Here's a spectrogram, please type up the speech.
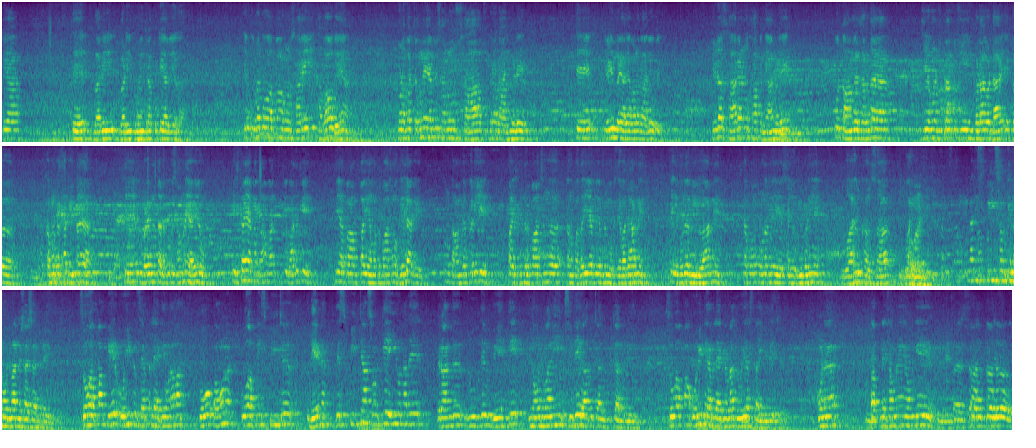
ਕੁੱਟਿਆ ਤੇ ਬੜੀ ਬੜੀ ਬੁਰੀ ਤਰ੍ਹਾਂ ਕੁੱਟਿਆ ਵੀ ਹੈਗਾ। ਤੇ ਉਹਨਾਂ ਤੋਂ ਆਪਾਂ ਹੁਣ ਸਾਰੇ ਹੀ ਖਫਾ ਹੋ ਗਏ ਆ ਹੁਣ ਆਪਾਂ ਚਾਹੁੰਦੇ ਆ ਵੀ ਸਾਨੂੰ ਸਾਫ਼ ਸੁਥਰਾ ਰਾਜ ਮਿਲੇ ਤੇ ਜਿਹੜੀ ਮਰਿਆਦਾ ਵਾਲਾ ਰਾਜ ਹੋਵੇ, ਜਿਹੜਾ ਸਾਰਿਆਂ ਨੂੰ ਹੱਕ ਨਿਆਂ ਮਿਲੇ, ਉਹ ਤਾਂ ਮਿਲ ਸਕਦਾ ਆ। ਜੇ ਹੁਣ ਜਿਸ ਤਰ੍ਹਾਂ ਤੁਸੀਂ ਬੜਾ ਵੱਡਾ ਇੱਕ ਕਮਲ ਕਥਾ ਕੀਤਾ ਆ ਤੇ ਬੜੇ ਨੂੰ ਤੁਹਾਡੇ ਕੋਲ ਸਾਹਮਣੇ ਆਏ ਹੋ, ਇਸ ਤਰ੍ਹਾਂ ਹੀ ਆਪਾਂ ਗਾਂ ਵੱਧ ਕੇ ਵੱਧ ਕੇ ਤੇ ਆਪਾਂ ਭਾਈ ਅਮਰਪਾਲ ਨੂੰ ਅੱਗੇ ਲਾ ਕੇ ਉਹਨੂੰ ਕਾਮਯਾਬ ਕਰੀਏ। ਭਾਈ ਸੁਖਿੰਦਰਪਾਲ ਸਿੰਘ ਤੁਹਾਨੂੰ ਪਤਾ ਹੀ ਹੈ ਵੀ ਆਪਣੇ ਮੁੱਖ ਸੇਵਾਦਾਰ ਨੇ ਤੇ ਥੋੜੇ ਉਮੀਦਵਾਰ ਨੇ। ਤਾਂ ਆਪਾਂ ਉਹਨਾਂ ਦੇ ਸਹਿਯੋਗੀ ਬਣੀਏ। ਵਾਹਿਗੁਰੂ ਖਾਲਸਾ ਵਾਹਿਗੁਰੂ। ਜੀ ਕੀ ਫਤਿਹ। ਉਹਨਾਂ ਦੀ ਸਪੀਚ ਸੁਣ ਕੇ ਨੌਜਵਾਨ ਨਸ਼ਾ ਛੱਡ ਰਹੇ। ਸੋ ਆਪਾਂ ਫਿਰ ਉਹੀ ਕਨਸੈਪਟ ਲੈ ਕੇ ਆਉਣਾ ਵਾ। ਉਹ ਆਉਣ ਉਹ ਆਪਣੀ ਸਪੀਚ ਦੇਣ ਤੇ ਸਪੀਚਾਂ ਸੁਣ ਕੇ ਹੀ ਉਹਨਾਂ ਦੇ ਰੰਗ ਰੂਪ ਦੇ ਵੇਖ ਕੇ ਨੌਜਵਾਨੀ ਸਿੱਧੇ ਰਾਹ ਤੇ ਚੱਲ ਚੱਲ ਰਹੀ। ਸੋ ਆਪਾਂ ਉਹੀ ਟਾਈਮ ਲੈ ਕੇ ਆਉਣਾ 2027 ਦੇ ਵਿੱਚ। ਹੁਣ ਆਪਣੇ ਸਾਹਮਣੇ ਆਉਣਗੇ। ਅਹ, ਧੰਨ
